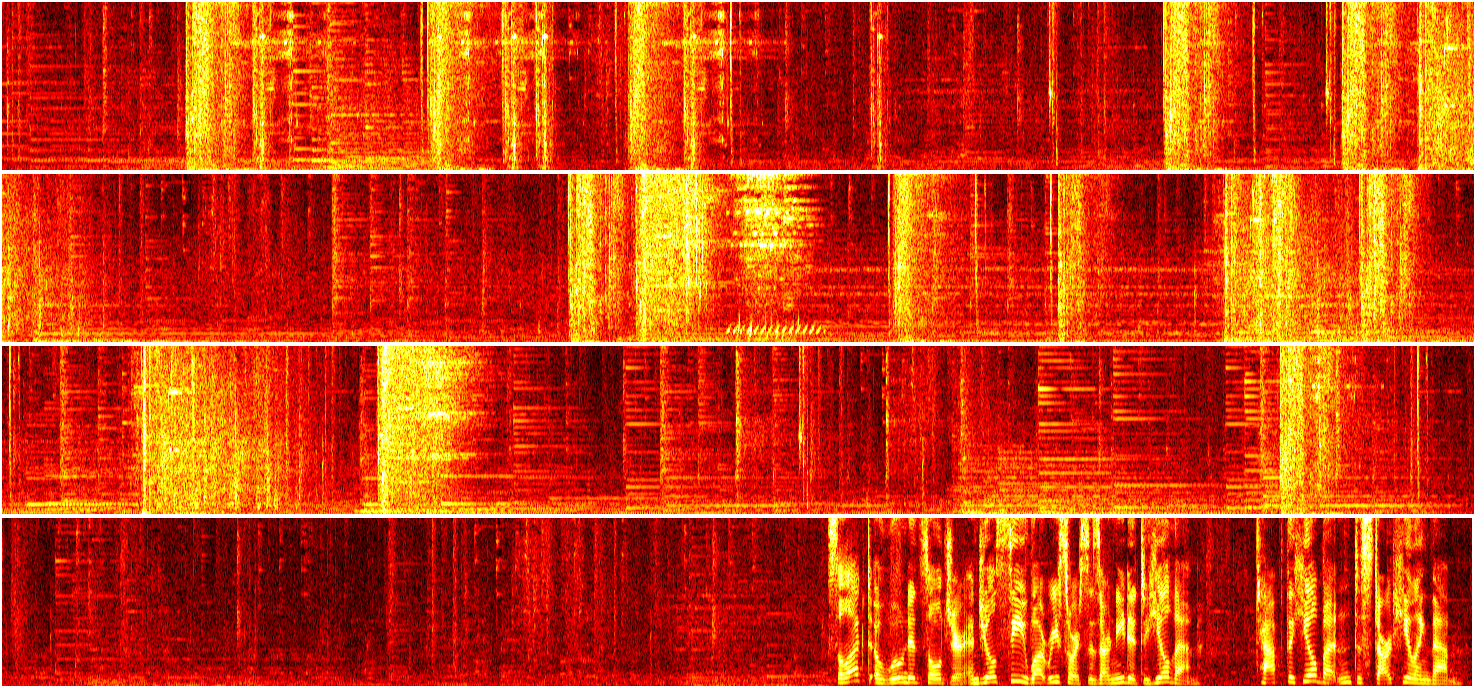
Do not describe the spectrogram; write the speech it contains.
Select a wounded soldier and you'll see what resources are needed to heal them. Tap the heal button to start healing them.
